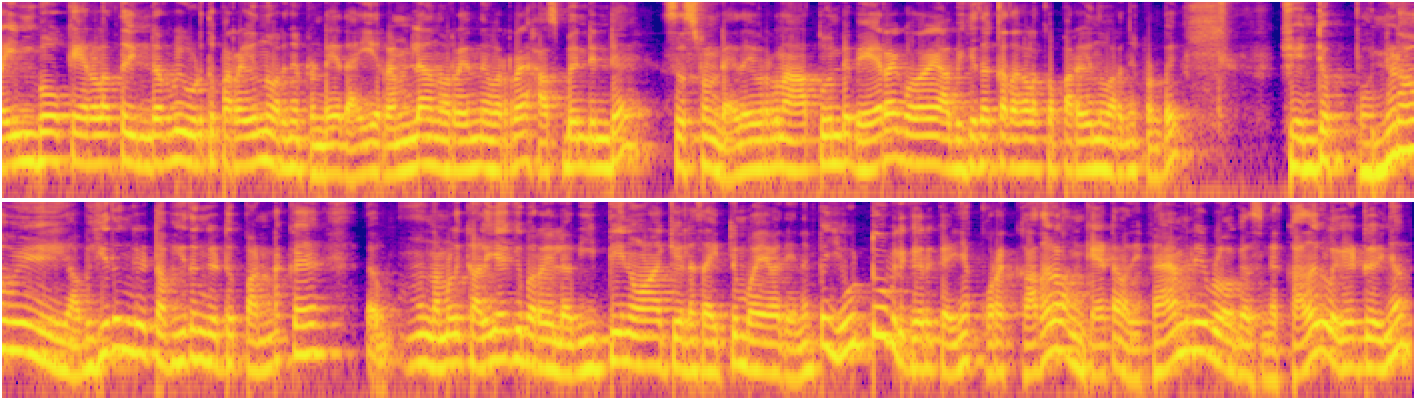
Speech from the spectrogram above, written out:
റെയിൻബോ കേരളത്തിൽ ഇന്റർവ്യൂ കൊടുത്ത് പറയുമെന്ന് പറഞ്ഞിട്ടുണ്ട്. ഏതാ ഈ റംല എന്ന് പറയുന്ന ഇവരുടെ ഹസ്ബൻഡിന്റെ സിസ്റ്ററിന്റെ അതായത് ഇവരുടെ നാത്തൂന്റെ വേറെ കുറേ അഭിഹിത കഥകളൊക്കെ പറയുമെന്ന് പറഞ്ഞിട്ടുണ്ട്. എന്റെ പൊന്നടാവേ അഭിഹിതം കേട്ട് അഭിഹിതം കേട്ട് പണ്ടൊക്കെ നമ്മൾ കളിയാക്കി പറയുമല്ലോ വി പി എൻ ഓണാക്കി സൈറ്റും പോയാൽ മതി. ഇപ്പം യൂട്യൂബിൽ കയറി കഴിഞ്ഞാൽ കുറേ കഥകൾ അങ്ങ് കേട്ടാൽ മതി. ഫാമിലി ബ്ലോഗേഴ്സിന്റെ കഥകൾ കേട്ട് കഴിഞ്ഞാൽ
